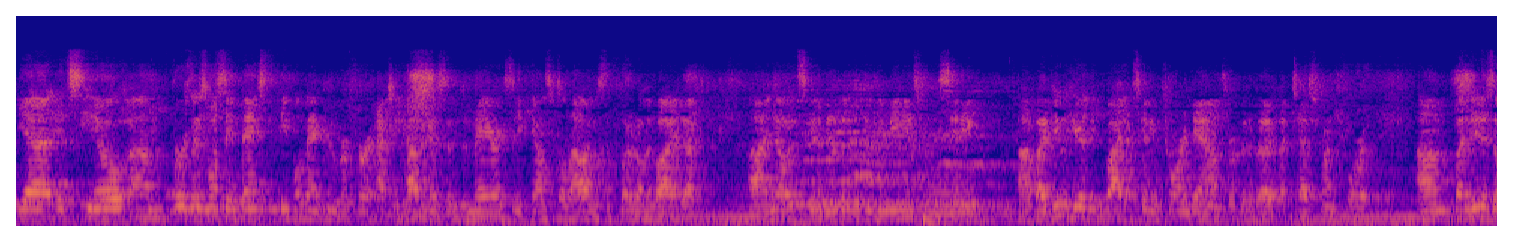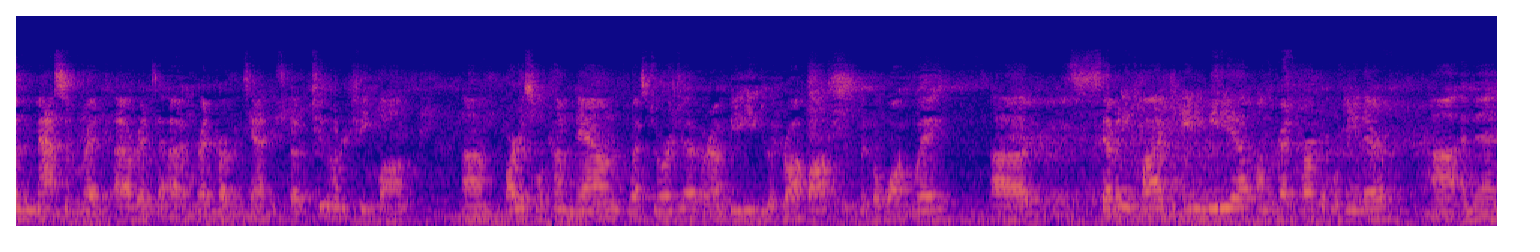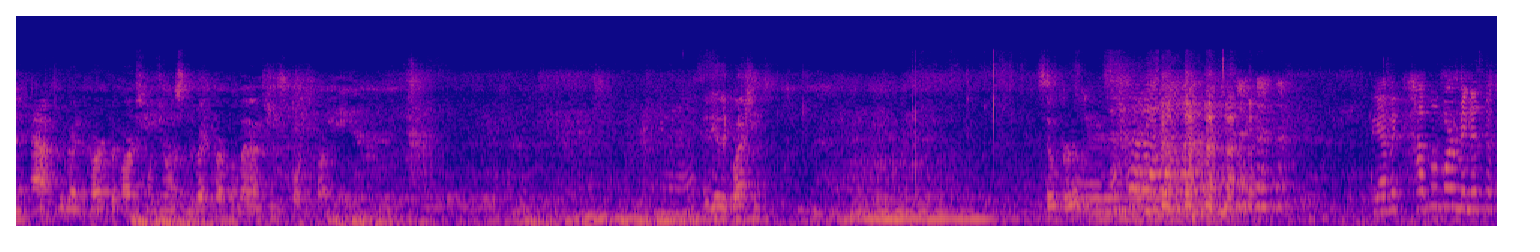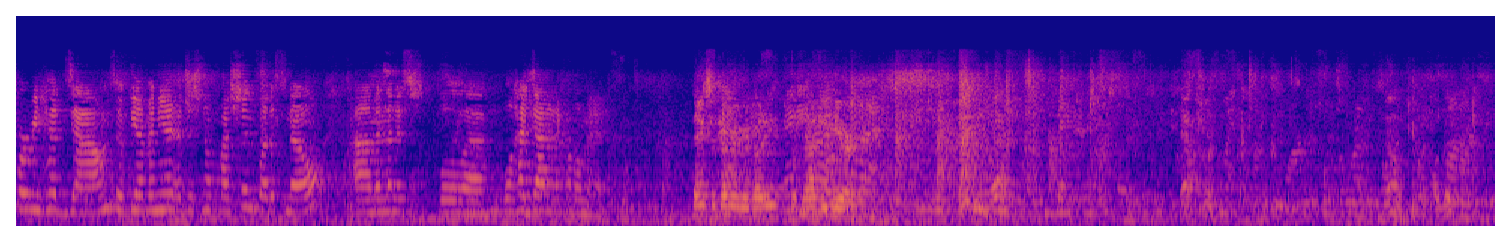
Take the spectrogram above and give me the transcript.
Yeah, it's, you know, um, first I just want to say thanks to the people of Vancouver for actually having us and the mayor and city council for allowing us to put it on the viaduct. Uh, I know it's going to be a bit of an inconvenience for the city, uh, but I do hear the viaduct's getting torn down, so we're a bit of a, a test run for it. Um, but it is a massive red, uh, red, uh, red carpet tent. It's about 200 feet long. Um, artists will come down West Georgia around Beatty, do a drop off. There's a bit of a walkway. Uh, 75 to 80 media on the red carpet will be there. Uh, and then after the red carpet, artists will join us in the red carpet lounge and sports bar. Any other questions? So early. We have a couple more minutes before we head down, so if you have any additional questions, let us know, um, and then it's, we'll, uh, we'll head down in a couple minutes. Thanks for coming, everybody. Good to have you here. Yeah. No, I'll go.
